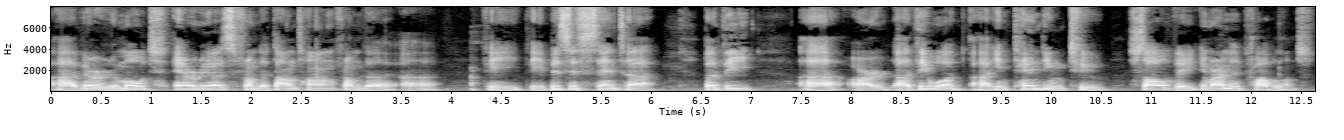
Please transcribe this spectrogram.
uh, very remote areas from the downtown, from the uh, the the business center. But they uh, are they were intending to solve the environment problems,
